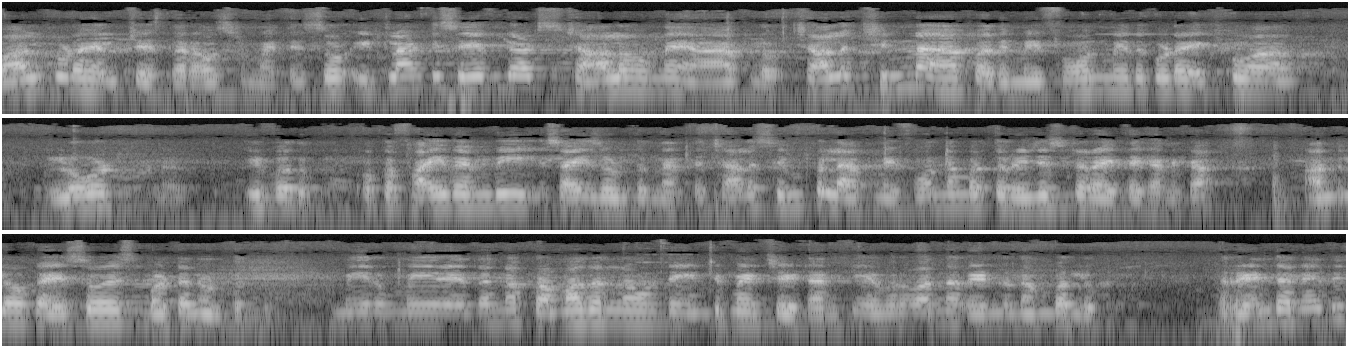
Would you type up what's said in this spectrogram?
వాళ్ళు కూడా హెల్ప్ చేస్తారు అవసరమైతే. సో ఇట్లాంటి సేఫ్ గార్డ్స్ చాలా ఉన్నాయి ఆ యాప్లో చాలా చిన్న యాప్ అది. మీ ఫోన్ మీద కూడా ఎక్కువ లోడ్ ఇవ్వదు. ఒక ఫైవ్ ఎంబీ సైజ్ ఉంటుంది అంటే చాలా సింపుల్ యాప్ మీ ఫోన్ నెంబర్తో రిజిస్టర్ అయితే కనుక అందులో ఒక ఎస్ఓఎస్ బటన్ ఉంటుంది. మీరు మీరు ఏదైనా ప్రమాదంలో ఉంటే ఇంటిమేట్ చేయడానికి ఎవరివన్నా రెండు నంబర్లు రెండు అనేది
